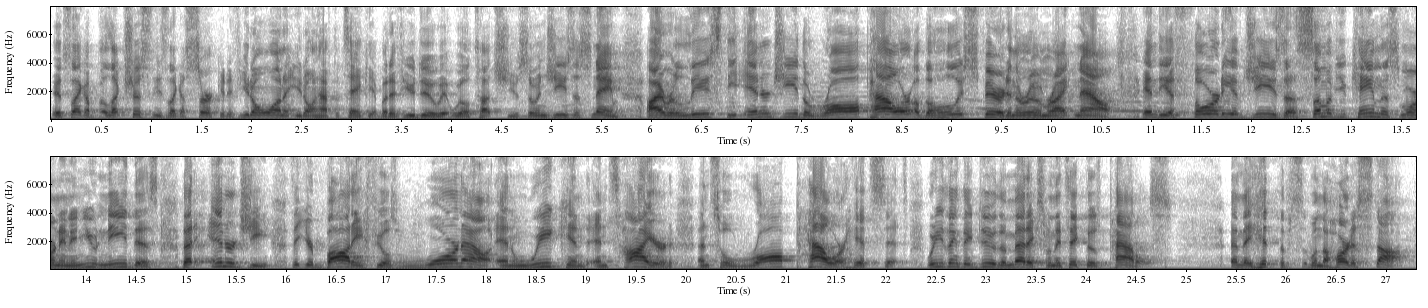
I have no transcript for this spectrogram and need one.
It's like electricity is like a circuit. If you don't want it, you don't have to take it. But if you do, it will touch you. So in Jesus' name, I release the energy, the raw power of the Holy Spirit in the room right now. In the authority of Jesus. Some of you came this morning and you need this. That energy that your body feels worn out and weakened and tired until raw power hits it. What do you think they do, the medics, when they take those paddles and they hit the, when the heart is stopped?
